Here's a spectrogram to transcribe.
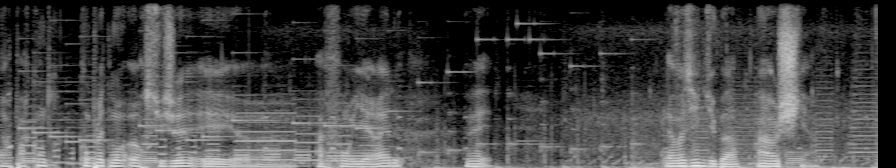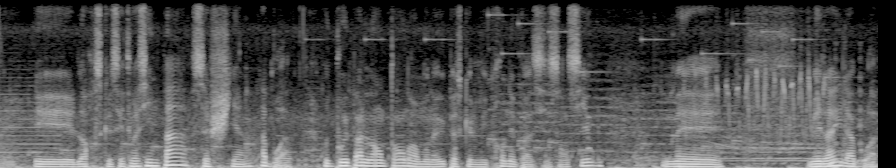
Alors par contre, complètement hors sujet et euh, à fond IRL, mais la voisine du bas a un chien. Et lorsque cette voisine part, ce chien aboie. Vous ne pouvez pas l'entendre à mon avis parce que le micro n'est pas assez sensible, mais mais là il aboie.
